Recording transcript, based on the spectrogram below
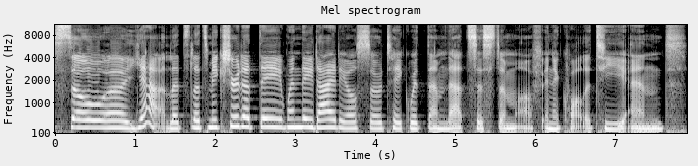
so uh, yeah let's let's make sure that they when they die they also take with them that system of inequality and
